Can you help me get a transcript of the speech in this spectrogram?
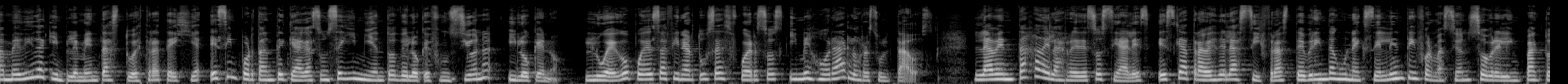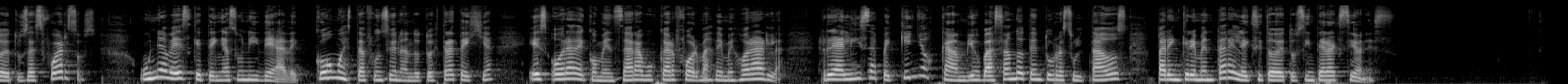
A medida que implementas tu estrategia, es importante que hagas un seguimiento de lo que funciona y lo que no. Luego puedes afinar tus esfuerzos y mejorar los resultados. La ventaja de las redes sociales es que a través de las cifras te brindan una excelente información sobre el impacto de tus esfuerzos. Una vez que tengas una idea de cómo está funcionando tu estrategia, es hora de comenzar a buscar formas de mejorarla. Realiza pequeños cambios basándote en tus resultados para incrementar el éxito de tus interacciones.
